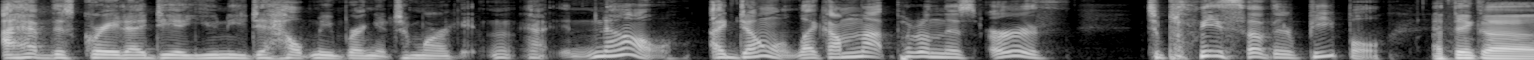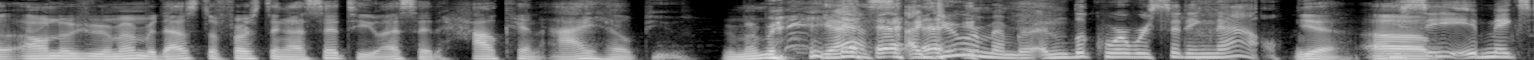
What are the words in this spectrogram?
I have this great idea. You need to help me bring it to market. Uh, No, I don't. Like, I'm not put on this earth to please other people. I think uh, I don't know if you remember. That's the first thing I said to you. I said, "How can I help you?" Remember? Yes, I do remember. And look where we're sitting now. Yeah. You um, see, it makes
